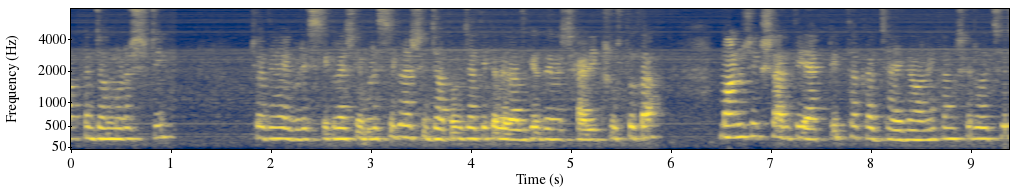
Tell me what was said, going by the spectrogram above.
আপনার জন্মরাশিটি যদি হয় বৃশ্চিক রাশি। বৃশ্চিক রাশি জাতক জাতিকাদের আজকের দিনে শারীরিক সুস্থতা, মানসিক শান্তি অ্যাক্টিভ থাকার জায়গা অনেকাংশে রয়েছে।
